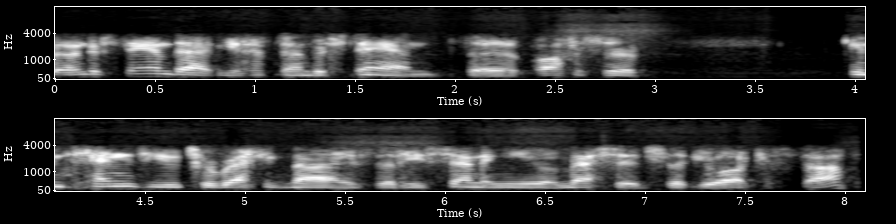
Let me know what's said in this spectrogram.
To understand that, you have to understand the officer intends you to recognize that he's sending you a message that you ought to stop.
